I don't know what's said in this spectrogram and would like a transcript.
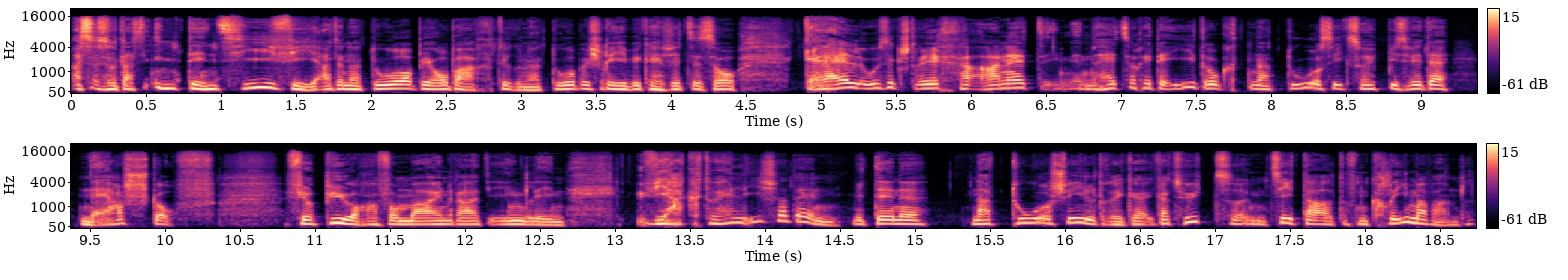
Also so das Intensive an der Naturbeobachtung und Naturbeschreibung hast du jetzt so grell rausgestrichen. Annette. Man hat so den Eindruck, die Natur sei so etwas wie der Nährstoff für Bücher von Meinrad Inglin. Wie aktuell ist er denn mit diesen Naturschilderungen, gerade heute im Zeitalter vom Klimawandel?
